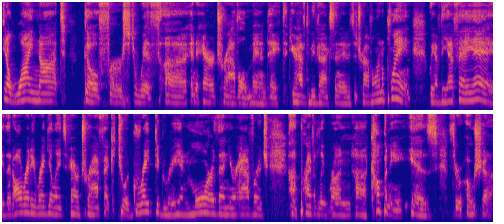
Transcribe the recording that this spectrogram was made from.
you know, why not? Go first with uh, an air travel mandate that you have to be vaccinated to travel on a plane. We have the FAA that already regulates air traffic to a great degree and more than your average uh, privately run uh, company is through OSHA.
